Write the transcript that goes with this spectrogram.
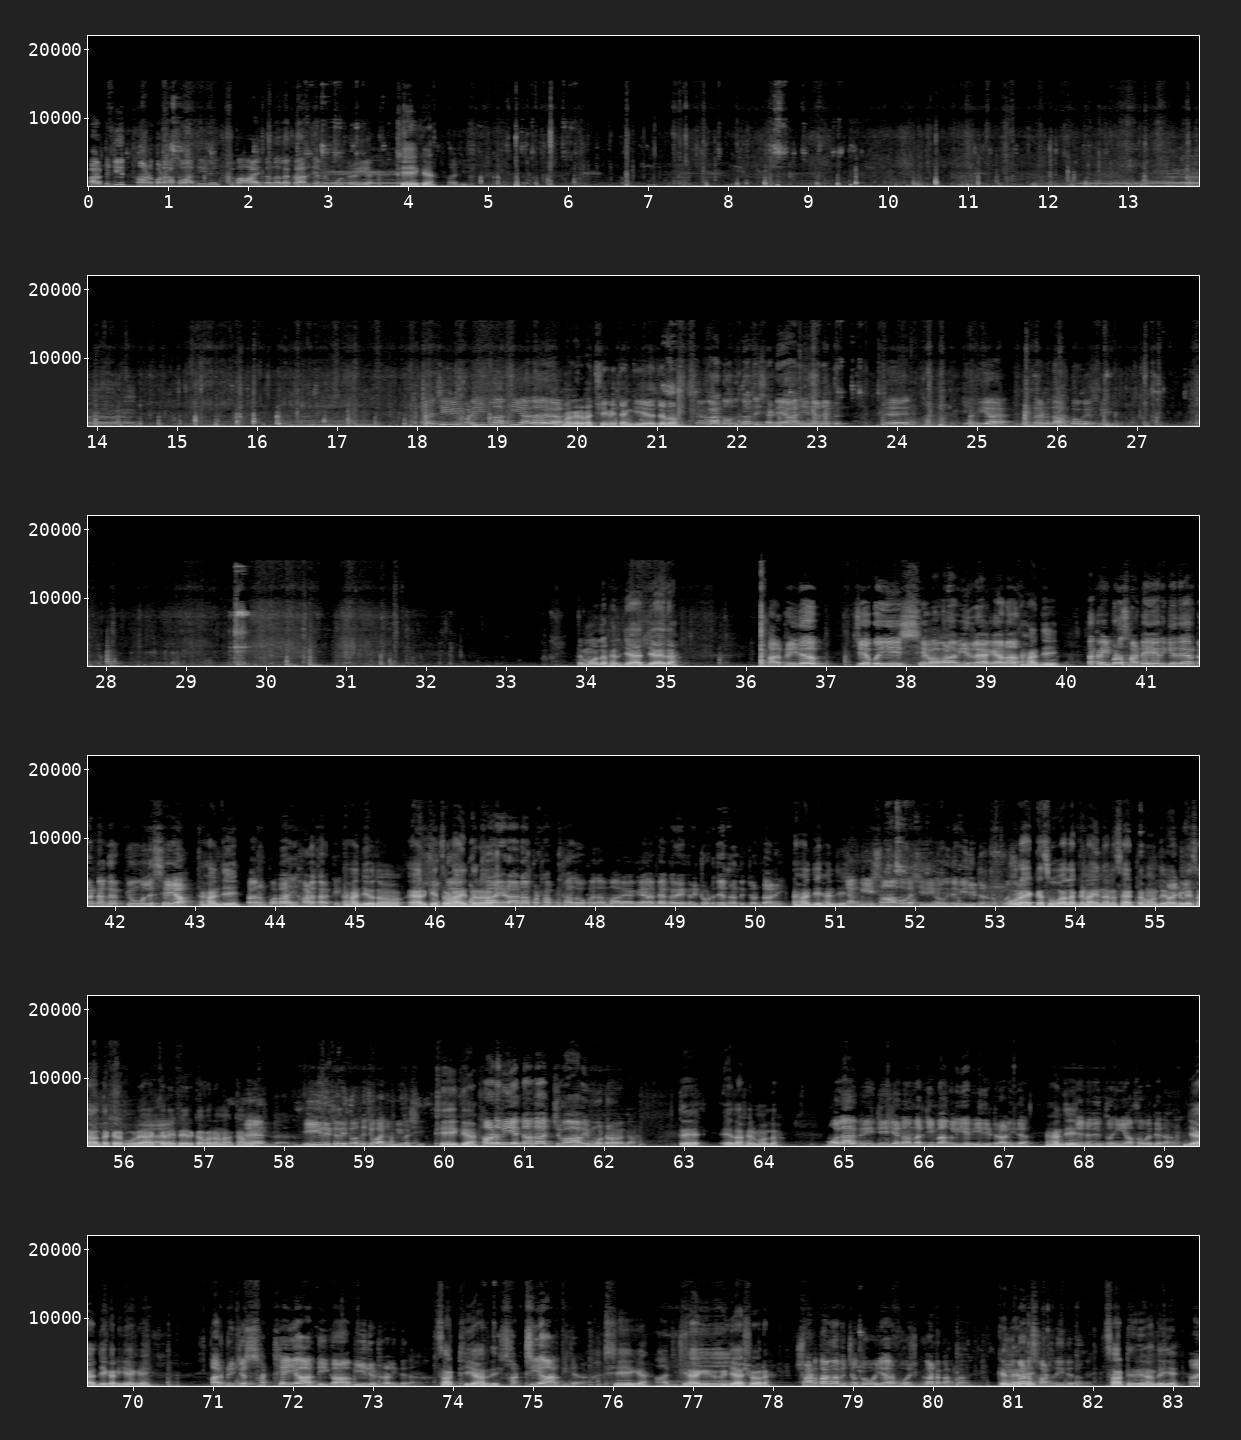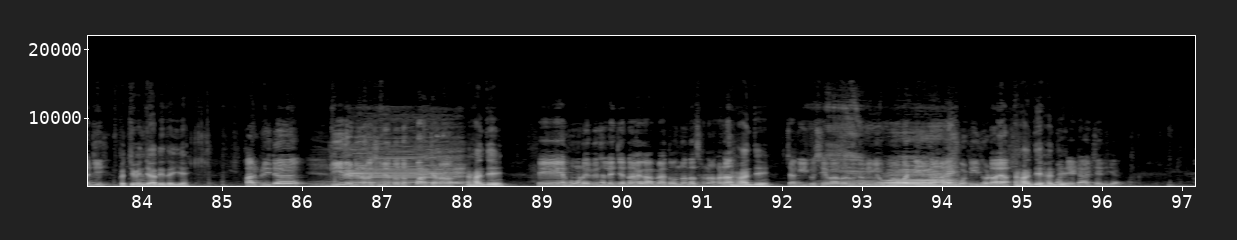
ਹਰਪ੍ਰੀਤ ਜੀ ਥਣ ਬੜਾ ਸਵਾਦੀ ਤੇ ਸਵਾਦ ਇਦਾਂ ਦਾ ਲੱਗਾ ਜਿਵੇਂ ਮੋਟਰ ਹੀ ਆ। ਠੀਕ ਹੈ ਹਾਂਜੀ। ਕੱਚੀ ਵੀ ਬੜੀ ਬਲਾਤੀ ਆ ਦਾ ਮਗਰ ਵੱਛੀ ਵੀ ਚੰਗੀ ਹੈ ਚਲੋ। ਚੰਗਾ ਦੁੱਧ ਦਾ ਤੇ ਛੱਡਿਆ ਸੀ ਇਹਨਾਂ ਨੇ। ਤੇ ਵਧੀਆ ਆ। ਦਿਨ 10 ਹੋ ਗਏ ਸੂਈ ਨੂੰ। ਤੇ ਮੁੱਲ ਫਿਰ ਜਾਇਜ਼ ਆ ਇਹਦਾ। ਹਰਪ੍ਰੀਤ ਜੇ ਕੋਈ ਸੇਵਾ ਵਾਲਾ ਵੀਰ ਲੈ ਗਿਆ ਨਾ ਹਾਂਜੀ। ਤਕਰੀਬਨ ਸਾਡੇ ਏਰੀਏ ਦੇ ਅਰਕਾ ਡੰਗਰ ਕਿਉਂ ਲਿੱਸੇ ਆ? ਹਾਂਜੀ। ਤੁਹਾਨੂੰ ਪਤਾ ਹੀ ਹੜ ਕਰਕੇ। ਹਾਂਜੀ ਉਦੋਂ ਐਰ ਕੇ ਥੋੜਾ ਇੱਧਰ ਪੱਠਾ ਜਿਹੜਾ ਨਾ ਪੱਠਾ ਪੁੱਠਾ ਲੋਕਾਂ ਦਾ ਮਾਰਿਆ ਗਿਆ ਡੰਗਰ ਇੱਕ ਵਾਰੀ ਟੁੱਟ ਜੇ ਫਿਰ ਜੁੜਦਾ ਨਹੀਂ। ਹਾਂਜੀ ਹਾਂਜੀ। ਚੰਗੀ ਸਾਂਭ ਵੱਛੀ ਦੀ ਹੋਗੀ ਤੇ 20 ਲੀਟਰ ਨੂੰ ਪੂਰਾ ਇੱਕ ਸੂਆ ਲੱਗਣਾ ਇਹਨਾਂ ਨੂੰ ਸੈੱਟ ਹੋਣ ਦੇ ਅਗਲੇ ਸਾਲ ਤੱਕ ਪੂਰਾ ਕਰੀ ਫੇਰ ਕਵਰ ਹੋਣਾ ਕੰਮ। ਤੇ 20 ਲੀਟਰ ਹੀ ਦੁੱਧ ਚ ਵਾਜੂਗੀ ਵੱਛੀ। ਠੀਕ ਆ। ਥਣ ਵੀ ਇਦਾਂ ਦਾ ਚਵਾ ਵੀ ਮੋਟਰ ਵਰਗਾ। ਤੇ ਇਹਦਾ ਫਿਰ ਮੁੱਲ? ਮੋਲਾ ਹਰਬਰੀਤ ਜੀ ਜਿੰਨਾ ਮਰਜ਼ੀ ਮੰਗ ਲਈਏ 20 ਲੀਟਰ ਵਾਲੀ ਦਾ। ਹਾਂਜੀ। ਜਿੰਨੇ ਦੀ ਤੁਸੀਂ ਆਖੋਗੇ ਦੇ ਦਾਂਗੇ। ਜੇ ਅੱਜ ਹੀ ਕਰੀਏਗੇ ਹਰਬਰੀਤ ਜੀ 60000 ਦੀ ਗਾਂ 20 ਲੀਟਰ ਵਾਲੀ ਦੇ ਦਾਂਗਾ। 60000 ਦੀ? 60000 ਦੀ ਦੇ ਦਾਂਗਾ। ਠੀਕ ਆ ਹਾਂਜੀ। ਕੀ ਹੈਗੀ ਕੋਈ ਜੈਸ਼ੋਰ ਛੱਡ ਦਾਂਗਾ ਵਿੱਚੋਂ 2000 ਹੋਰ ਘੱਟ ਕਰ ਦਾਂਗੇ। ਕਿੰਨੇ ਦੋ ਘੱਟ ਦੀ? 60 ਦੀ ਦੇ ਦਾਂਗੇ। 60 ਦੀ ਨਾ ਦਈਏ। ਹਾਂਜੀ। 55 ਦੀ ਦਈਏ। ਹਰਪ੍ਰੀਤ 20 ਲੀਟਰ ਮਸ਼ੀਨ ਨੇ ਦੁੱਧ ਭਰ ਜਾਣਾ। ਹਾਂਜੀ। ਤੇ ਹੁਣ ਇਹਦੇ ਥੱਲੇ ਜਿੰਨਾ ਹੈਗਾ ਮੈਂ ਤਾਂ ਉਹਨਾਂ ਦਾ ਸੁਣਾ ਹਨਾ? ਹਾਂਜੀ। ਚੰਗੀ ਕੋਈ ਸੇਵਾ ਕਰੂ ਤਾਂ ਵੀਡੀਓ ਬਹੁਤ ਵੱਡੀ ਹੈ। ਛੋਟੀ ਥੋੜਾ ਆ। ਹਾਂਜੀ ਹਾਂਜੀ। ਢਾਂਚੇ ਦੀ ਆ।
